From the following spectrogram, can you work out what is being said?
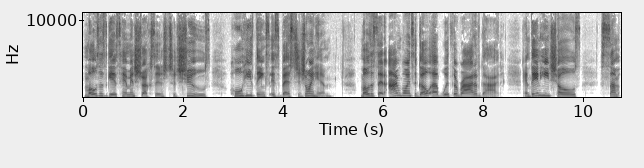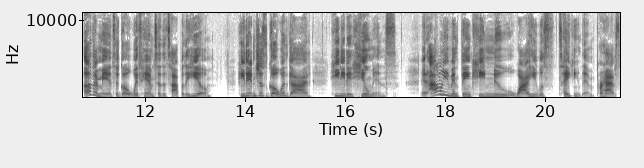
Moses gives him instructions to choose who he thinks is best to join him. Moses said, I'm going to go up with the rod of God. And then he chose some other men to go with him to the top of the hill. He didn't just go with God, he needed humans. And I don't even think he knew why he was taking them. Perhaps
